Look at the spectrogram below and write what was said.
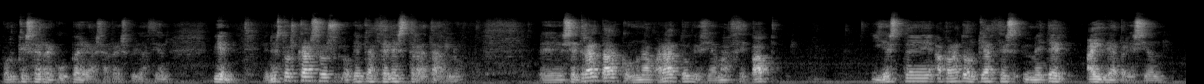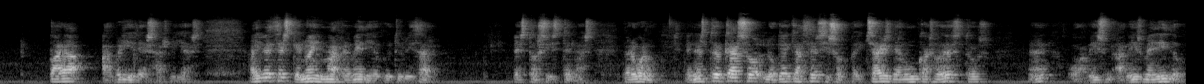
porque se recupera esa respiración. Bien, en estos casos lo que hay que hacer es tratarlo. Eh, se trata con un aparato que se llama CEPAP, y este aparato lo que hace es meter aire a presión para abrir esas vías. Hay veces que no hay más remedio que utilizar estos sistemas. Pero bueno, en este caso lo que hay que hacer, si sospecháis de algún caso de estos, ¿eh? o habéis, habéis, medido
